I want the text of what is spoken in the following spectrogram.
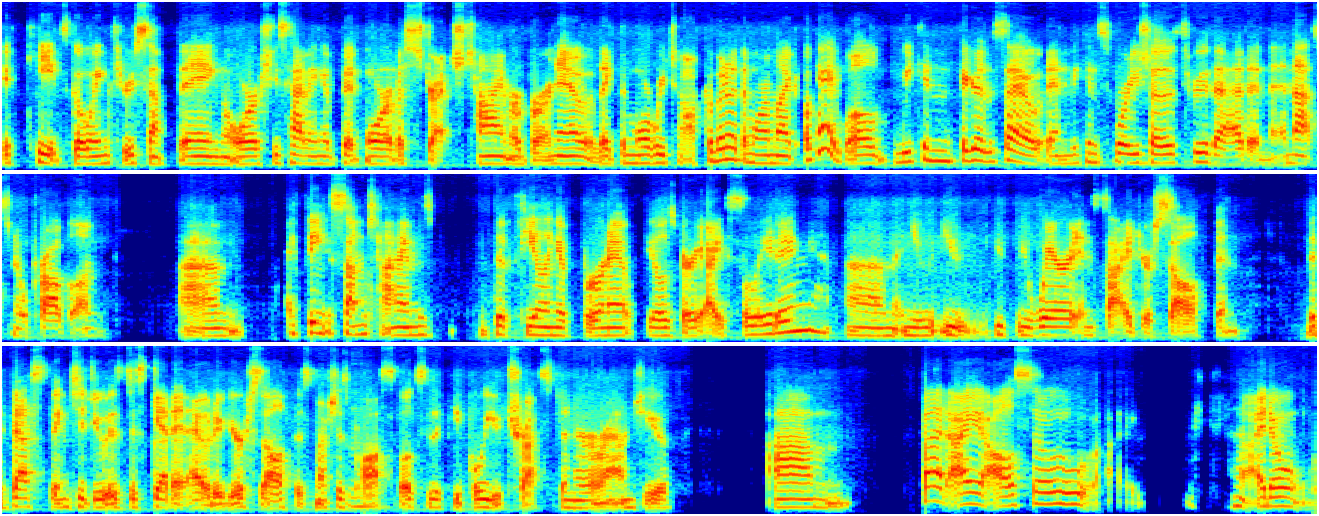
if Cait's going through something or she's having a bit more of a stretch time or burnout like the more we talk about it the more i'm like okay well we can figure this out and we can support each other through that and, and that's no problem um, i think sometimes the feeling of burnout feels very isolating um, and you, you you wear it inside yourself and the best thing to do is just get it out of yourself as much as mm-hmm. possible to the people you trust and are around you um, but I also I don't.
